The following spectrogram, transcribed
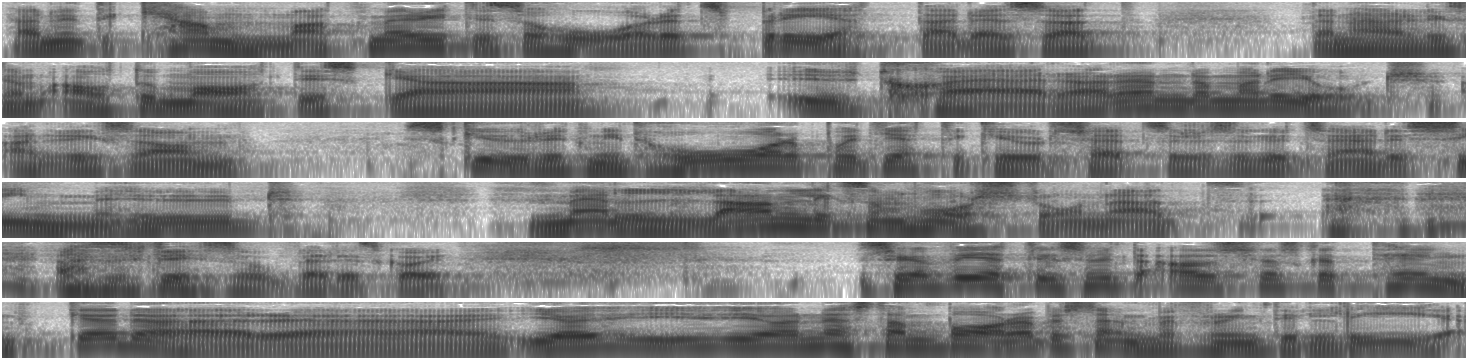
Jag hade inte kammat mig riktigt så håret spretade så att den här liksom automatiska utskäraren de hade gjort hade liksom skurit mitt hår på ett jättekul sätt så det såg ut som jag hade simhud mellan liksom hårstråna. Att, alltså det såg väldigt skojigt. Så jag vet liksom inte alls hur jag ska tänka där. Eh, Jag, jag har nästan bara bestämt mig för att inte le.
